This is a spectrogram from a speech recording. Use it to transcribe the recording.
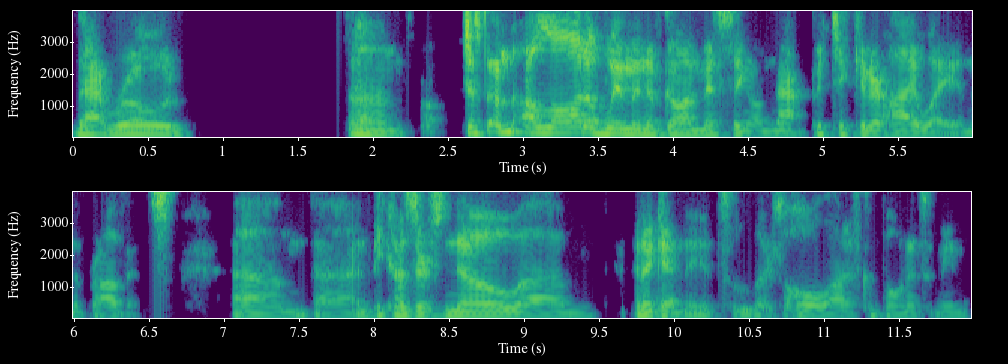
that road, um, just a, a, lot of women have gone missing on that particular highway in the province, um, uh, and because there's no, um, and again, it's there's a whole lot of components. I mean,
